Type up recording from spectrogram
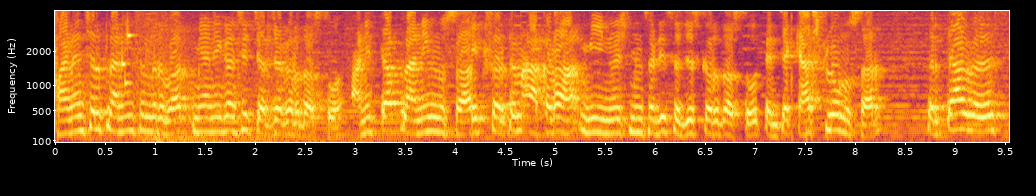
फायनान्शियल प्लॅनिंग संदर्भात मी अनेकांशी चर्चा करत असतो. आणि त्या प्लॅनिंगनुसार एक सर्टन आकडा मी इन्व्हेस्टमेंटसाठी सजेस्ट करत असतो. त्यांच्या कॅश फ्लो नुसार. तर त्यावेळेस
